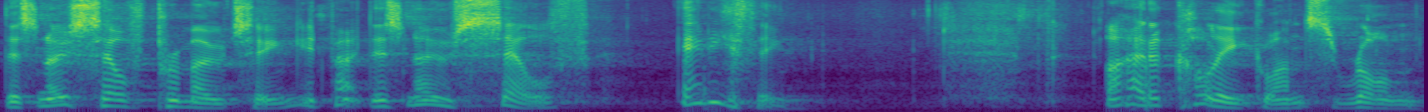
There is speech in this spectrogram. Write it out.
there's no self promoting. In fact, there's no self anything. I had a colleague once, Ron,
